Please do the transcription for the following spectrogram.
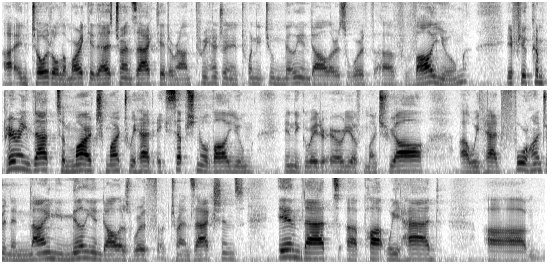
uh, in total, the market has transacted around $322 million worth of volume. If you're comparing that to March, March we had exceptional volume in the greater area of Montreal. Uh, we had $490 million worth of transactions in that uh, pot, we had um,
